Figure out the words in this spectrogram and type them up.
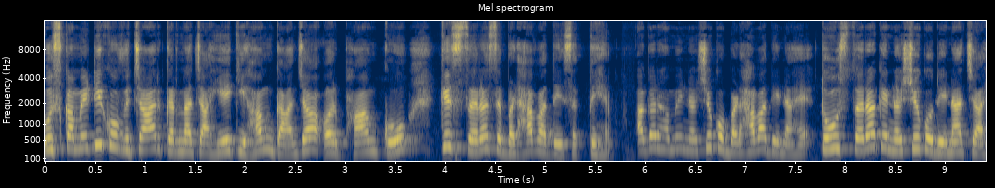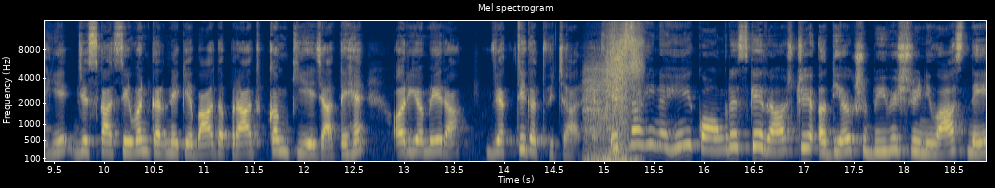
उस कमेटी को विचार करना चाहिए कि हम गांजा और भाँग को किस तरह से बढ़ावा दे सकते हैं। अगर हमें नशे को बढ़ावा देना है तो उस तरह के नशे को देना चाहिए जिसका सेवन करने के बाद अपराध कम किए जाते हैं। और यह मेरा व्यक्तिगत विचार है। इतना ही नहीं, कांग्रेस के राष्ट्रीय अध्यक्ष बीवी श्रीनिवास ने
